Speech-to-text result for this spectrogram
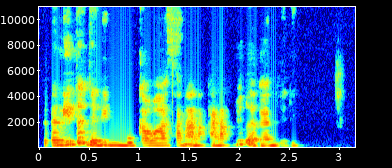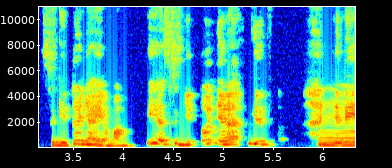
dan itu jadi membuka wawasan anak-anak juga kan jadi segitunya ya mam iya segitunya gitu hmm. jadi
